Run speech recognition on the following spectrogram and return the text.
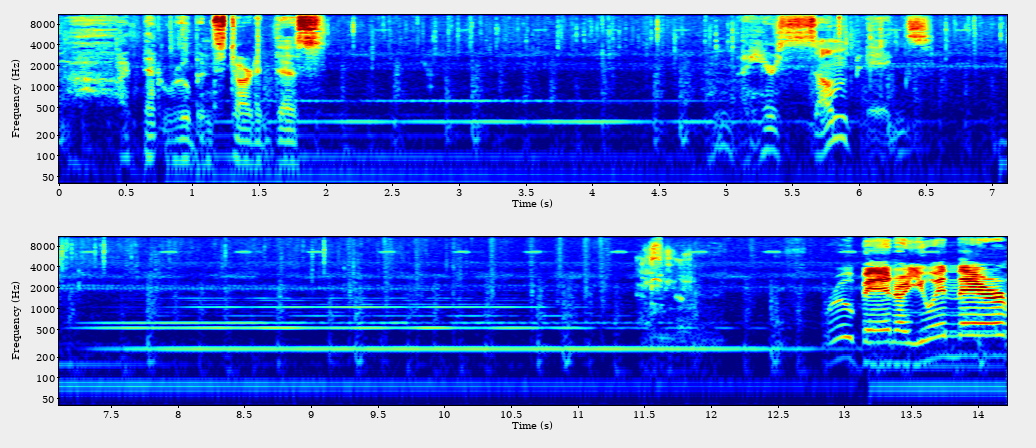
I bet Reuben started this. I hear some pigs. Reuben, are you in there?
